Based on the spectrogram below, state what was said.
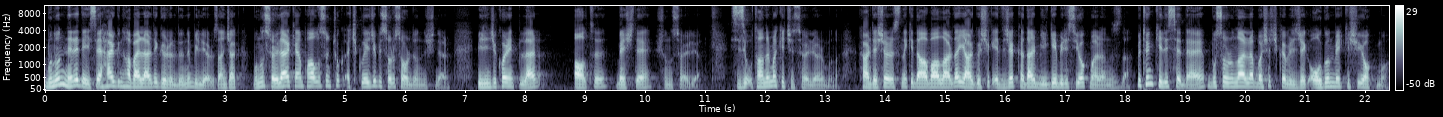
Bunun neredeyse her gün haberlerde görüldüğünü biliyoruz. Ancak bunu söylerken Pavlus'un çok açıklayıcı bir soru sorduğunu düşünüyorum. 1. Korintliler 6-5'te şunu söylüyor. Sizi utandırmak için söylüyorum bunu. Kardeşler arasındaki davalarda yargıçlık edecek kadar bilge birisi yok mu aranızda? Bütün kilisede bu sorunlarla başa çıkabilecek olgun bir kişi yok mu?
